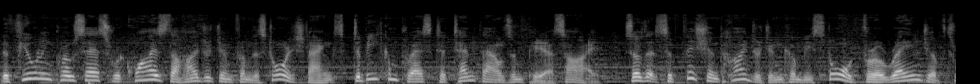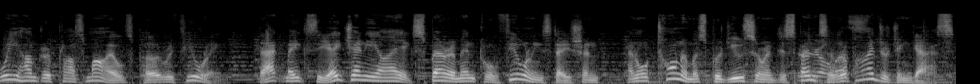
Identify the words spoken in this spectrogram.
The fueling process requires the hydrogen from the storage tanks to be compressed to 10,000 psi so that sufficient hydrogen can be stored for a range of 300 plus miles per refueling. That makes the HNEI experimental fueling station an autonomous producer and dispenser of hydrogen gas,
